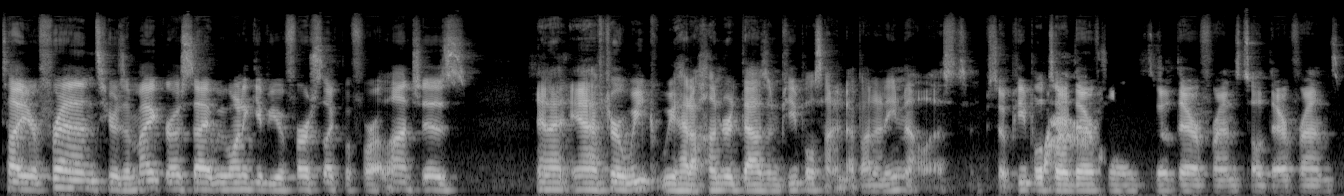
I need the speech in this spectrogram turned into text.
Tell your friends. Here's a microsite. We want to give you a first look before it launches. And I, after a week, we had hundred thousand people signed up on an email list. So people wow. told their friends, told their friends, told their friends.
